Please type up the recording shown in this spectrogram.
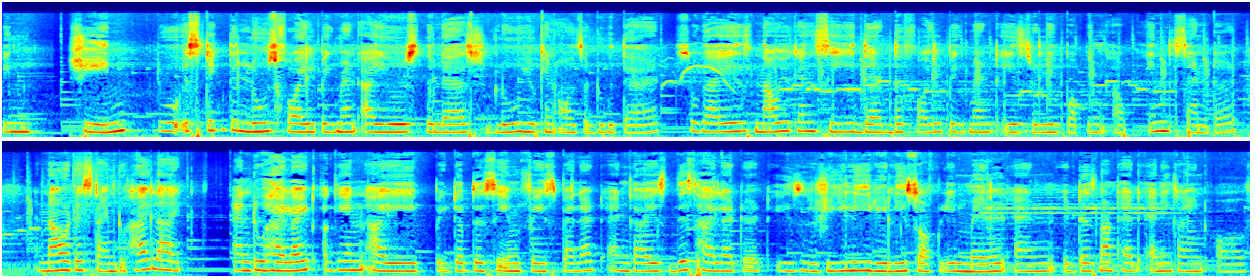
pink sheen. To stick the loose foil pigment I use the lash glue. You can also do that. So guys now you can see that the foil pigment is really popping up in the center. And now it is time to highlight and to highlight again I picked up the same face palette. And guys this highlighter is really really softly milled. And it does not have any kind of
